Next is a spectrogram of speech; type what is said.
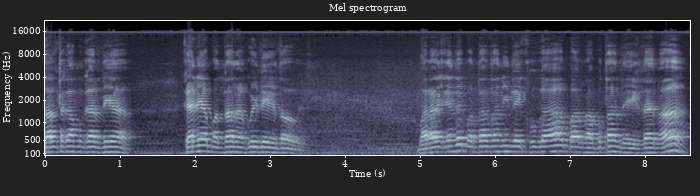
ਗਲਤ ਕੰਮ ਕਰਦੇ ਆ ਕਹਿੰਦੇ ਆ ਬੰਦਾ ਨਾ ਕੋਈ ਦੇਖਦਾ ਹੋਵੇ। ਮਹਾਰਾਜ ਕਹਿੰਦੇ, ਬੰਦਾ ਤਾਂ ਨਹੀਂ ਦੇਖੂਗਾ, ਪਰ ਰੱਬ ਤਾਂ ਦੇਖਦਾ ਨਾ।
